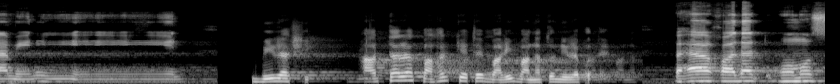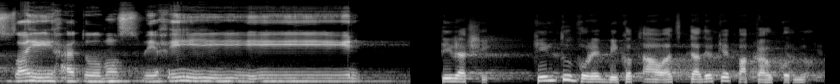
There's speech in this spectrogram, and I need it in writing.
آمنين বিরাশি আর তারা পাহাড় কেটে বাড়ি বানাতো নিরাপদে فأخذتهم الصيحة مصبحين তিরাশি। কিন্তু ভোরে বিকট আওয়াজ তাদেরকে পাকড়াও করল।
